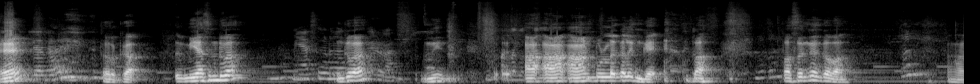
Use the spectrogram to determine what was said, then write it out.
ഏ? തുറക്ക. മിയാസിണ്ട് വാ. ഇങ്ക വാ. നീ ആൺപിള്ളകൾ ഇങ്ക പസങ്ങ വാ. ആ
